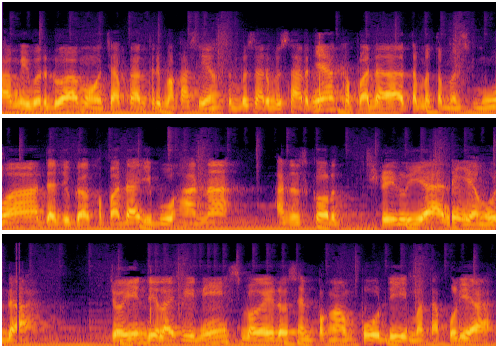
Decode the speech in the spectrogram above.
Kami berdua mengucapkan terima kasih yang sebesar-besarnya kepada teman-teman semua dan juga kepada Ibu Hana underscore Trilia nih yang udah join di live ini sebagai dosen pengampu di mata kuliah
